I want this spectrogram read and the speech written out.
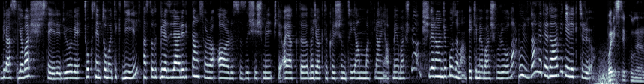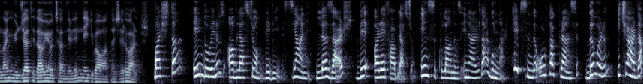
Biraz yavaş seyrediyor ve çok semptomatik değil. Hastalık biraz ilerledikten sonra ağrı, sızı, şişme, işte ayakta, bacakta kaşıntı, yanma falan yapmaya başlıyor. Kişiler ancak o zaman hekime başvuruyorlar. Bu yüzden de tedavi gerektiriyor. Variste kullanılan güncel tedavi yöntemlerinin ne gibi avantajları vardır? Başta endovenöz ablasyon dediğimiz yani lazer ve RF ablasyon. En sık kullandığımız enerjiler bunlar. Hepsinde ortak prensip damarın içeriden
